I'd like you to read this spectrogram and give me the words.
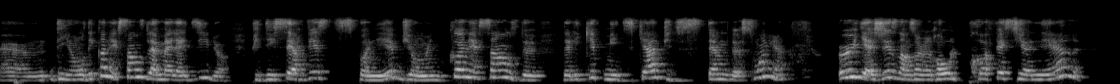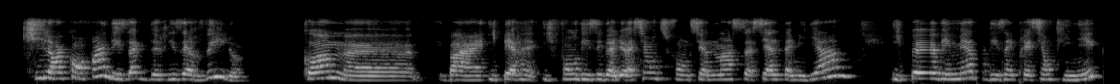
Euh, ils ont des connaissances de la maladie, puis des services disponibles. Ils ont une connaissance de, l'équipe médicale puis du système de soins. Hein eux, ils agissent dans un rôle professionnel qui leur confère des actes de réservé, comme euh, ben, ils, font des évaluations du fonctionnement social familial, ils peuvent émettre des impressions cliniques,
